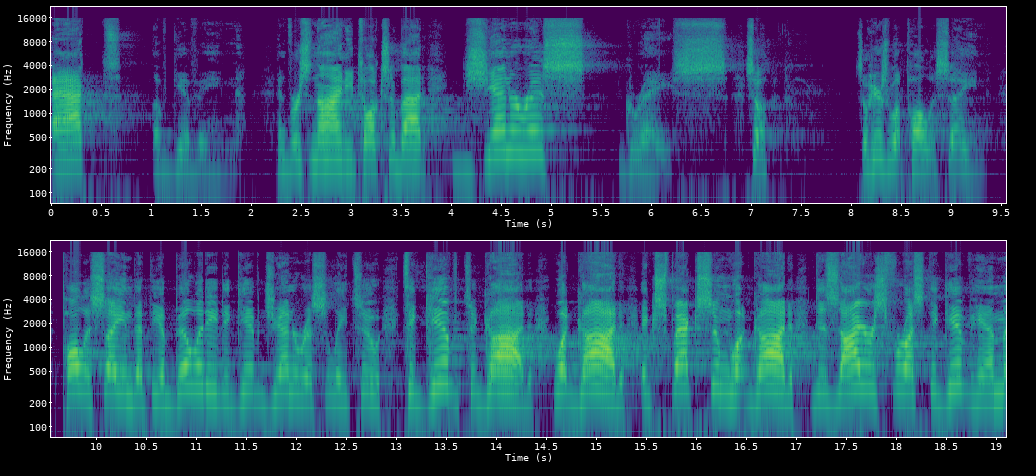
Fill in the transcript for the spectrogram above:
act of giving. In verse 9, he talks about generous grace. So, so here's what Paul is saying. Paul is saying that the ability to give generously, to, to give to God what God expects and what God desires for us to give Him,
